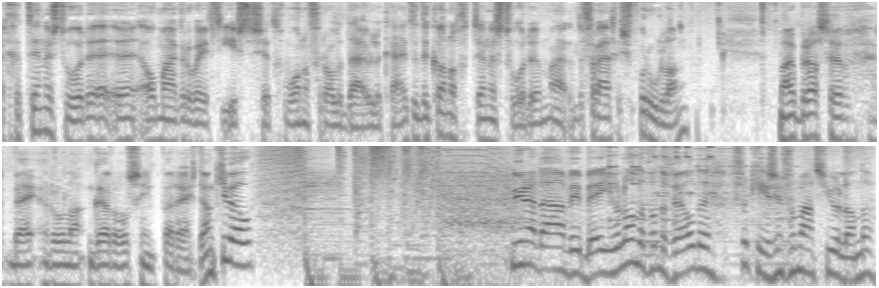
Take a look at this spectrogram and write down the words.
getennist worden. Almagro heeft die eerste set gewonnen, voor alle duidelijkheid. Er kan nog getennist worden, maar de vraag is voor hoe lang. Mark Brasser bij Roland Garros in Parijs. Dankjewel. Nu naar de AWB, Jolanda van der Velde. Verkeersinformatie, Jolanda.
